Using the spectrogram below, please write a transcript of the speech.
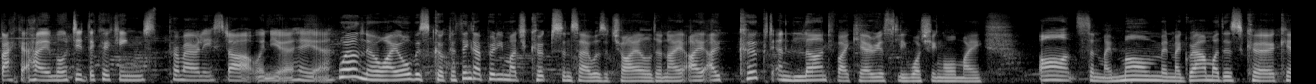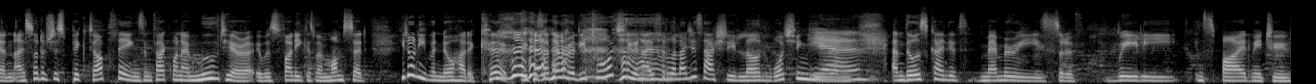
back at home, or did the cooking primarily start when you were here? Well, no, I always cooked. I think I pretty much cooked since I was a child, and I, I, I cooked and learned vicariously watching all my aunts and my mum and my grandmothers cook and I sort of just picked up things. In fact, when I moved here, it was funny because my mum said, "You don't even know how to cook because I never really taught you." And I said, "Well, I just actually learned watching you." Yeah. And, and those kind of memories sort of really inspired me to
